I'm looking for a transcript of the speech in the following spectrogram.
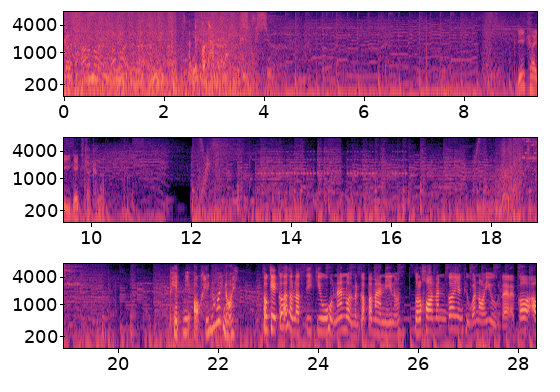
ดนึง 逃がし เอานิ้วกดทำไปละ 理解できたかな เพชรนี่ออกให้น้อยน้อยโอเค ก็สำหรับตีกิวหัวหน้าหน่วยมันก็ประมาณนี้เนาะ ตัวละครมันก็ยังถือว่าน้อยอยู่แต่ก็เอา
